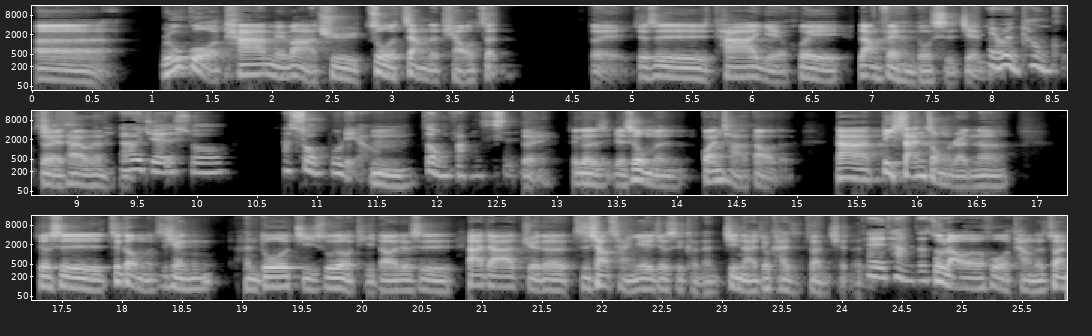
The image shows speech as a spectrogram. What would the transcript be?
呃，如果他没办法去做这样的调整，对，就是他也会浪费很多时间，也会很痛苦。对他也会很他会觉得说他受不了嗯，这种方式。对，这个也是我们观察到的。那第三种人呢，就是这个我们之前很多集数都有提到，就是大家觉得直销产业就是可能进来就开始赚钱了可以，躺着做，不劳而获，躺着赚，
